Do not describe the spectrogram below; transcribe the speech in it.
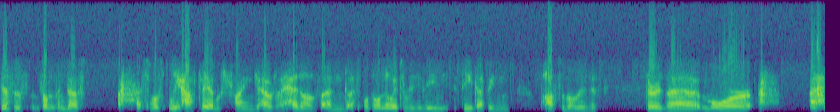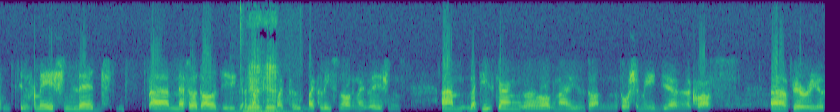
this is something that I suppose we have to be able to try and get out ahead of, and I suppose the only way to really see that being possible is if there's a more uh, information-led uh, methodology yeah, yeah. By, by police and organisations. Um, these gangs are organised on social media and across uh, various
